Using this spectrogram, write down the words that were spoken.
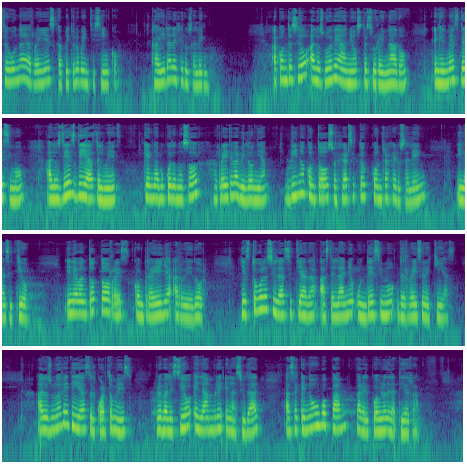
Segunda de Reyes capítulo 25 Caída de Jerusalén Aconteció a los nueve años de su reinado, en el mes décimo, a los diez días del mes, que Nabucodonosor, rey de Babilonia, vino con todo su ejército contra Jerusalén y la sitió, y levantó torres contra ella alrededor, y estuvo la ciudad sitiada hasta el año undécimo del rey Sedequías. A los nueve días del cuarto mes prevaleció el hambre en la ciudad hasta que no hubo pan para el pueblo de la tierra.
